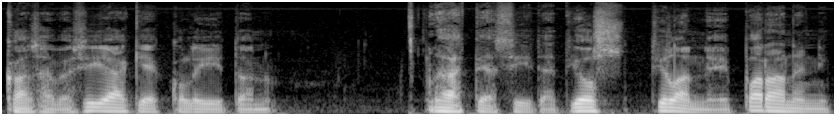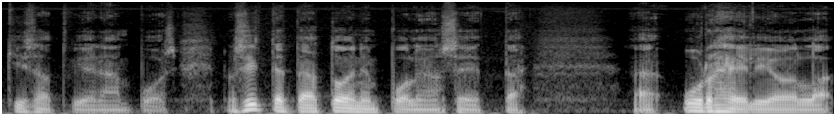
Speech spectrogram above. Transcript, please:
kansainvälisen jääkiekkoliiton lähteä siitä, että jos tilanne ei parane, niin kisat viedään pois. No sitten tämä toinen puoli on se, että urheilijoilla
